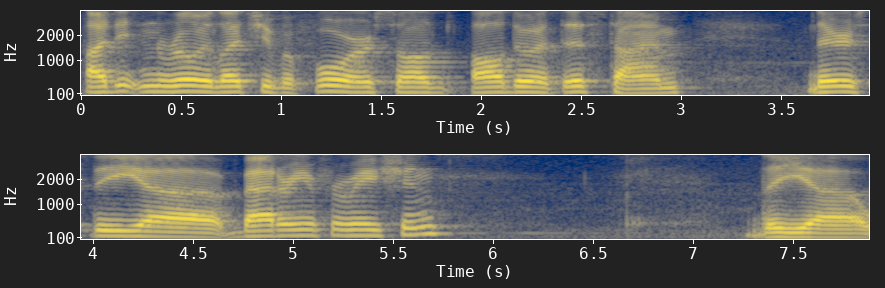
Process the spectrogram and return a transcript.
I didn't really let you before, so I'll, I'll do it this time. There's the uh, battery information, the uh,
